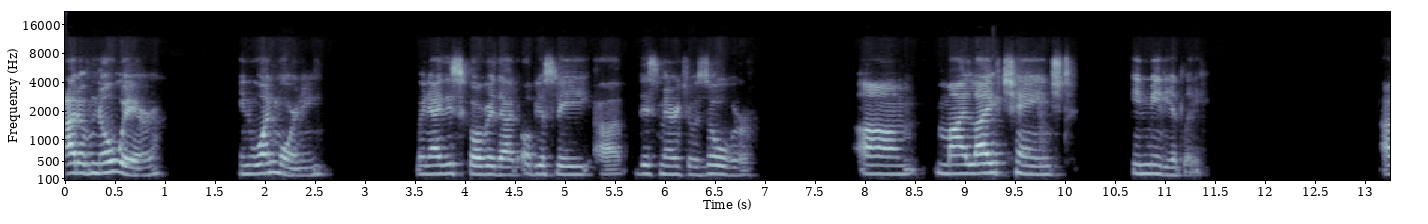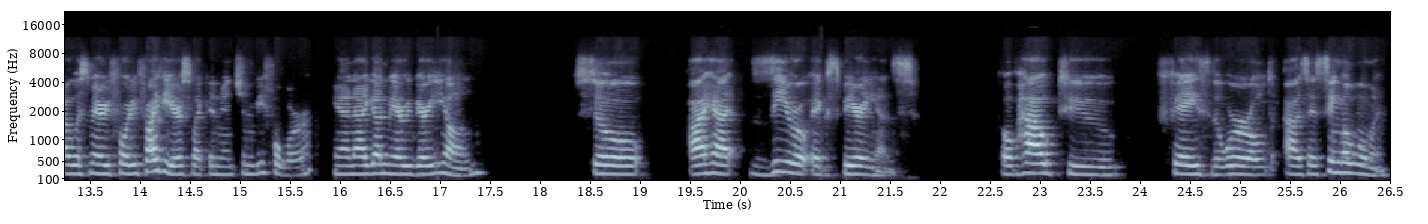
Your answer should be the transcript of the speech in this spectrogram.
out of nowhere, in one morning, when I discovered that obviously uh, this marriage was over, um, my life changed immediately. I was married 45 years, like I mentioned before, and I got married very young. So I had zero experience of how to face the world as a single woman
